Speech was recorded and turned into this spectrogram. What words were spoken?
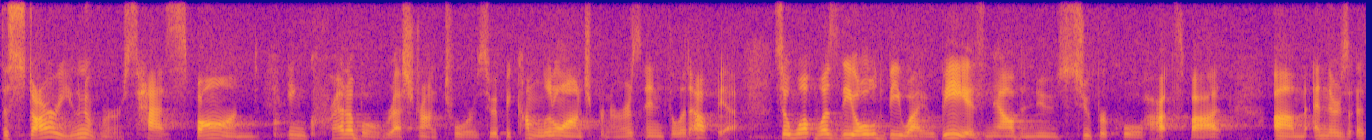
The Starr universe has spawned incredible restaurateurs who have become little entrepreneurs in Philadelphia. So what was the old BYOB is now the new super cool hotspot, um, and there's a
